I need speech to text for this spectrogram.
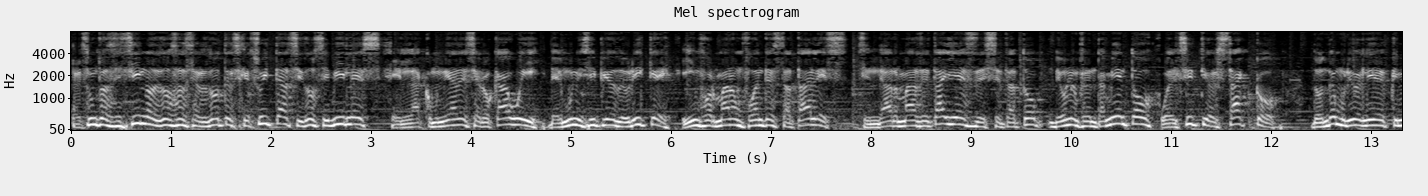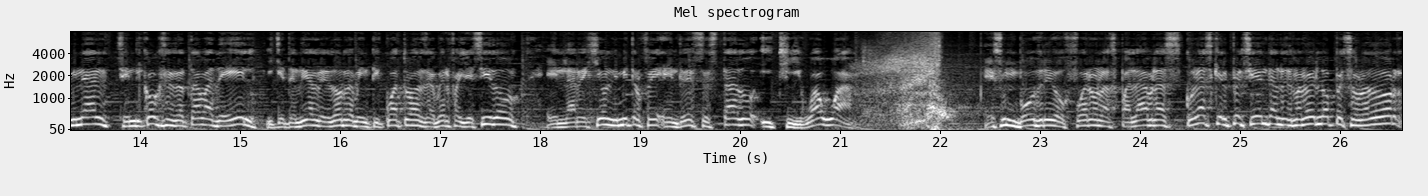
presunto asesino de dos sacerdotes jesuitas y dos civiles en la comunidad de Cerocahui del municipio de Urique, informaron fuentes estatales. Sin dar más detalles, se trató de un enfrentamiento o el sitio exacto donde murió el líder criminal, se indicó que se trataba de él y que tendría alrededor de 24 horas de haber fallecido en la región limítrofe entre ese estado y Chihuahua. Es un bodrio, fueron las palabras con las que el presidente Andrés Manuel López Obrador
